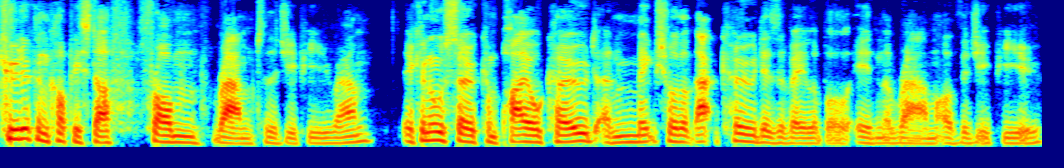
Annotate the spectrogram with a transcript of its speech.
CUDA can copy stuff from RAM to the GPU RAM. It can also compile code and make sure that that code is available in the RAM of the GPU.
